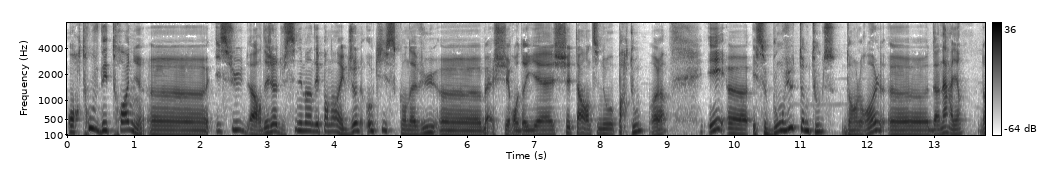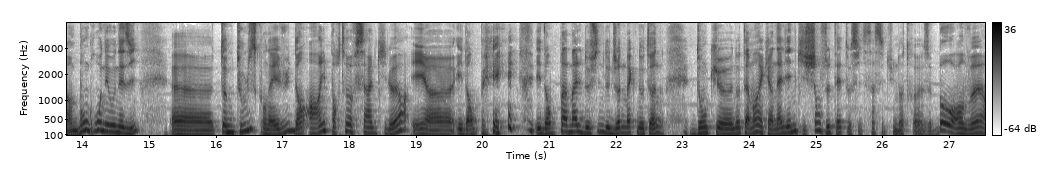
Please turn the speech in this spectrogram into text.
On retrouve des trognes euh, issus, alors déjà du cinéma indépendant avec John Hawkes qu'on a vu euh, bah, chez Rodriguez, chez Tarantino, partout, voilà. Et, et ce bon vieux Tom Tools dans le rôle d'un arien, d'un bon gros néo-nazi. Euh, Tom Tools qu'on avait vu dans Henry Portrait of Serial Killer et, euh, et, dans, et dans pas mal de films de John McNaughton. Donc euh, notamment avec un alien qui change de tête aussi. Ça c'est une autre The Bow Rover.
